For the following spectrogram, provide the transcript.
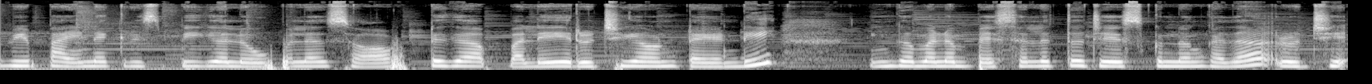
ఇవి పైన క్రిస్పీగా లోపల సాఫ్ట్గా భలే రుచిగా ఉంటాయండి. ఇంకా మనం పెసలతో చేసుకున్నాం కదా రుచి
